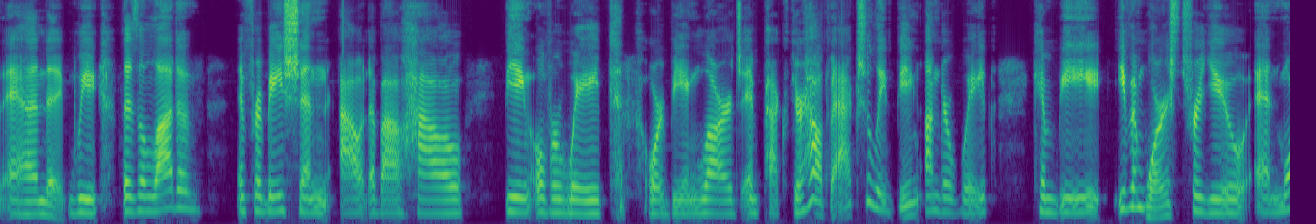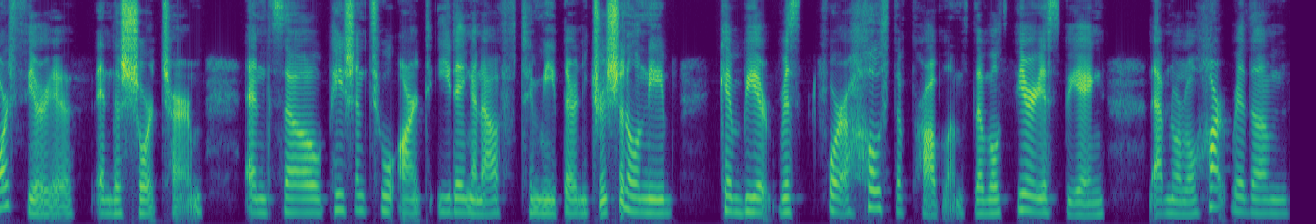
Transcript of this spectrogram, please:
And we, there's a lot of information out about how being overweight or being large impacts your health. But actually, being underweight can be even worse for you and more serious in the short term. And so patients who aren't eating enough to meet their nutritional needs can be at risk for a host of problems, the most serious being abnormal heart rhythms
